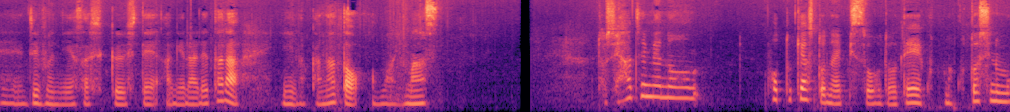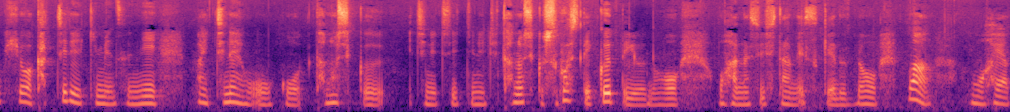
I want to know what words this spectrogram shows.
え自分に優しくしてあげられたらいいのかなと思います。年始めのポッドキャストのエピソードで、まあ、今年の目標はかっちり決めずに、まあ、1年をこう楽しく一日一日楽しく過ごしていくっていうのをお話ししたんですけれどまあもう早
